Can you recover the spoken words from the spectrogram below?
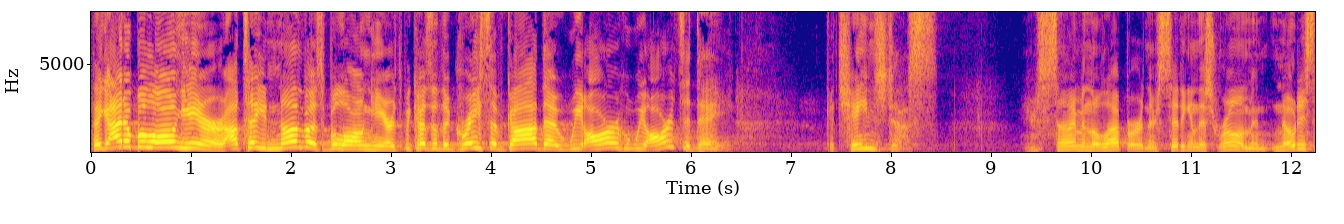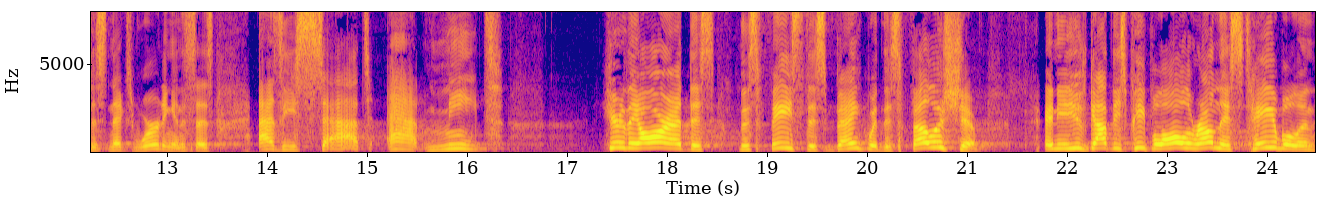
They got to belong here. I'll tell you, none of us belong here. It's because of the grace of God that we are who we are today. God changed us. Here's Simon the leper, and they're sitting in this room. And notice this next wording, and it says, As he sat at meat. Here they are at this, this feast, this banquet, this fellowship. And you've got these people all around this table, and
